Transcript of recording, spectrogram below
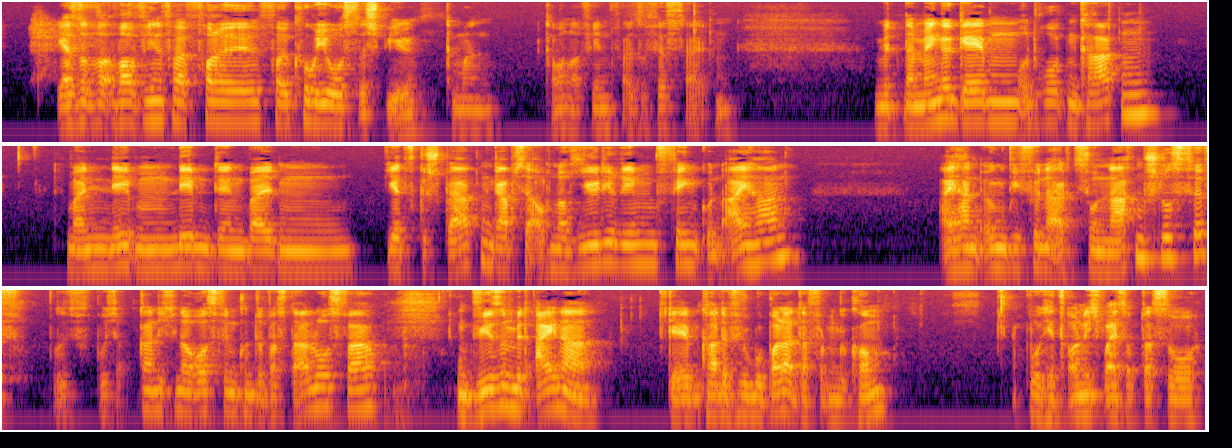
ja, so war, war auf jeden Fall voll, voll kurios, das Spiel. Kann man, kann man auf jeden Fall so festhalten. Mit einer Menge gelben und roten Karten. Ich meine, neben, neben den beiden jetzt Gesperrten gab es ja auch noch Yildirim, Fink und Eihan. Eihan irgendwie für eine Aktion nach dem Schlusspfiff, wo ich, wo ich auch gar nicht genau rausfinden konnte, was da los war. Und wir sind mit einer gelben Karte für Bubala davon gekommen. Wo ich jetzt auch nicht weiß, ob das so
